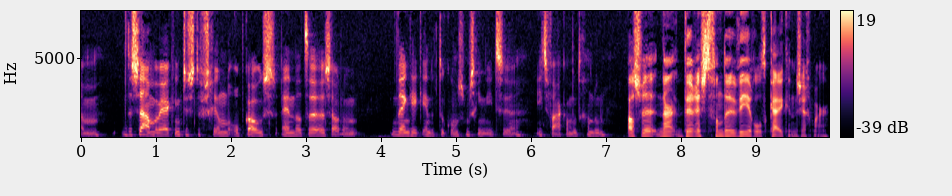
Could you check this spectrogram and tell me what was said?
um, de samenwerking tussen de verschillende opkoos. En dat uh, zouden we, denk ik, in de toekomst misschien iets, uh, iets vaker moeten gaan doen. Als we naar de rest van de wereld kijken, zeg maar.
